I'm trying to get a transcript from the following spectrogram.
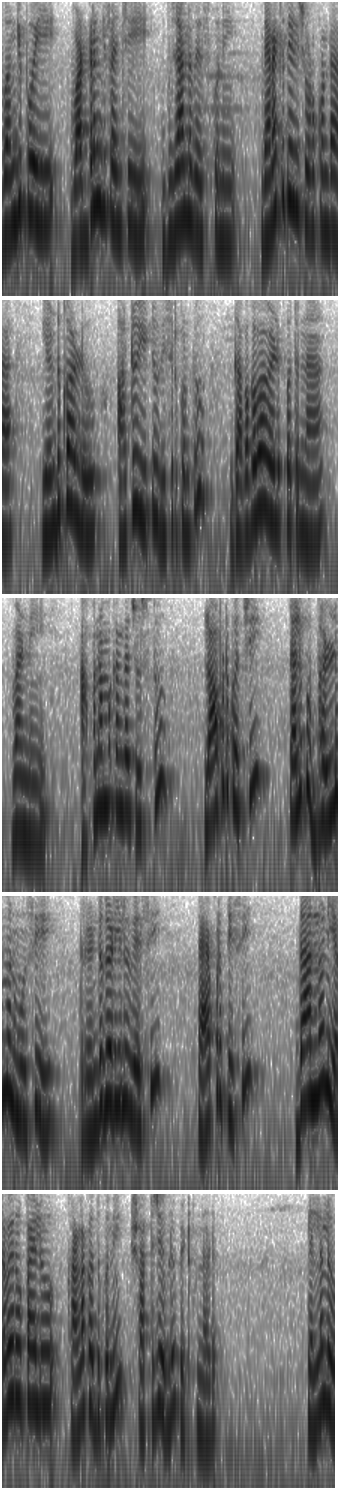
వంగిపోయి వడ్రంగి సంచి భుజాన్న వేసుకుని వెనక్కి తిరిగి చూడకుండా ఎండుకాళ్ళు అటు ఇటు విసురుకుంటూ గబగబా వెళ్ళిపోతున్న వాణ్ణి అపనమ్మకంగా చూస్తూ లోపలికొచ్చి తలుపు భళ్ళుమని మూసి రెండు గడియలు వేసి పేపర్ తీసి దానిలోని ఇరవై రూపాయలు కళ్ళకద్దుకుని షర్ట్ జేబులో పెట్టుకున్నాడు. పిల్లలు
